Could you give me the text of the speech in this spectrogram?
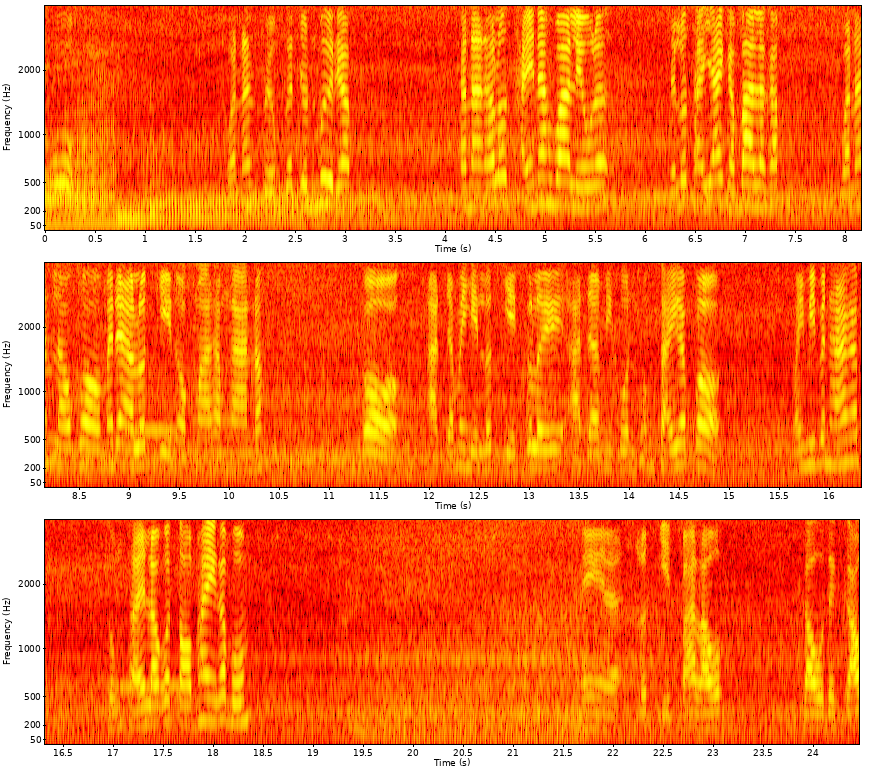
โอ้วันนั้นเสริมกันจนมืดครับ ขนาดเอารถไถนะว่าเร็วแล้ว แต่รถไถย้ายกลับบ้านแล้วครับวันนั้นเราก็ไม่ได้เอารถกรีดออกมาทำงานเนาะก็ อาจจะไม่เห็นรถเกรีดก็เลย อาจจะมีคนสงสัยครับก็ไม่มีปัญหาครับ สงสัยเราก็ตอบให้ครับผม นี่แหละรถกรีดปลาเรา เก่าแต่เก่า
